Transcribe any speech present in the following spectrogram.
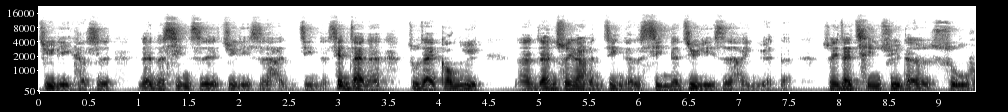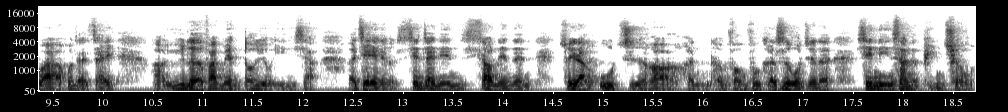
距离，可是人的心是距离是很近的。现在呢，住在公寓，呃，人虽然很近，可是心的距离是很远的，所以在情绪的抒发或者在啊娱乐方面都有影响。而且现在年少年人虽然物质哈很很丰富，可是我觉得心灵上的贫穷。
